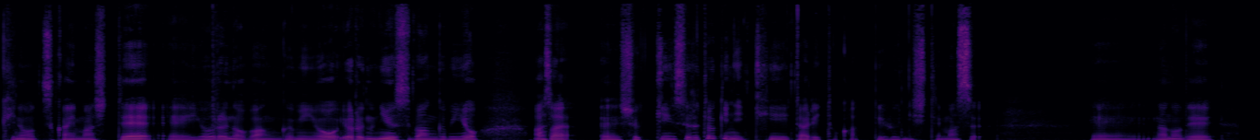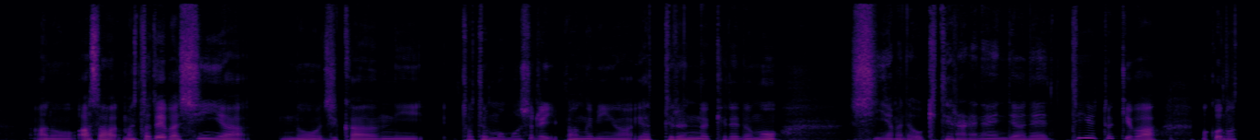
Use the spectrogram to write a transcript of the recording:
機能を使いまして、えー、夜の番組を、夜のニュース番組を朝、えー、出勤するときに聞いたりとかっていうふうにしてます。えー、なので、あの朝、まあ、例えば深夜の時間にとても面白い番組がやってるんだけれども、深夜まで起きてられないんだよねっていう時は、まこの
